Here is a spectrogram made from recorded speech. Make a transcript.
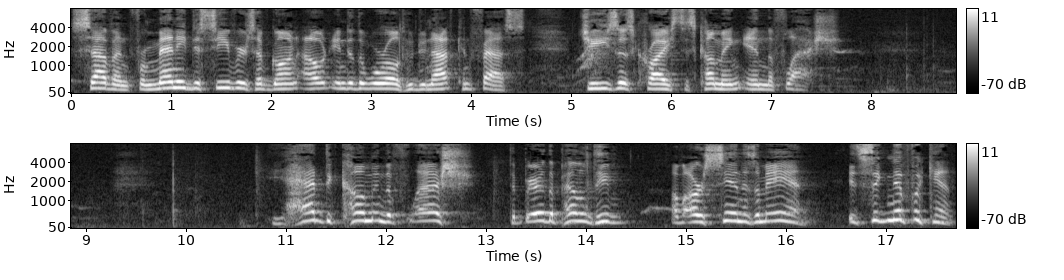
7, for many deceivers have gone out into the world who do not confess Jesus Christ is coming in the flesh. He had to come in the flesh to bear the penalty of our sin as a man. It's significant.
